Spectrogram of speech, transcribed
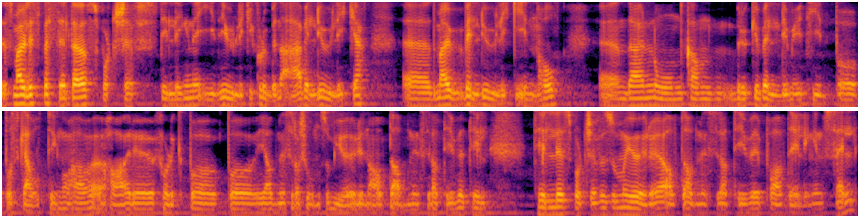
det som er veldig spesielt, er at sportssjefstillingene i de ulike klubbene er veldig ulike. De er veldig ulike innhold. Der noen kan bruke veldig mye tid på, på scouting og har, har folk på, på, i administrasjonen som gjør unna alt det administrative, til, til sportssjefer som må gjøre alt det administrative på avdelingen selv.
